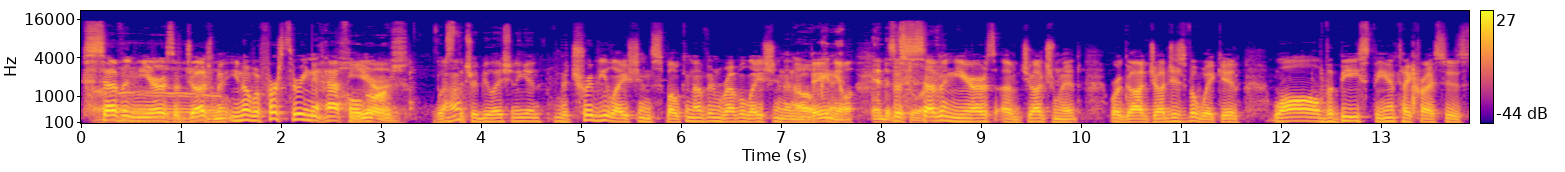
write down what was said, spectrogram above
Seven years of judgment. You know, the first three and a half Hold years. on. What's the tribulation again? The tribulation spoken of in Revelation and in Oh. Daniel of is the the seven years of judgment where God judges the wicked while the beast, the Antichrist, is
